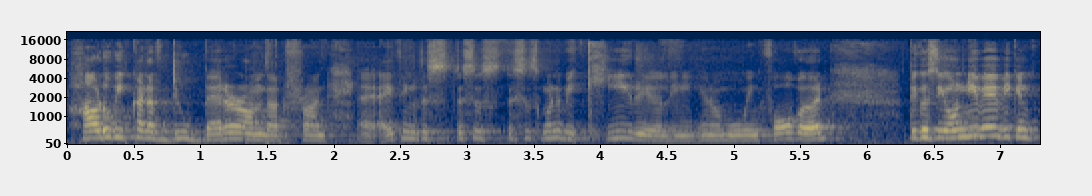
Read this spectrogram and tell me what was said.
how do we kind of do better on that front? I think this, this, is, this is going to be key, really, you know, moving forward. Because the only way we can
